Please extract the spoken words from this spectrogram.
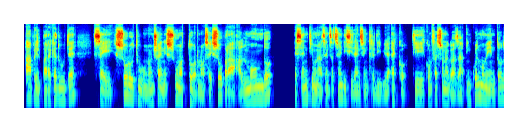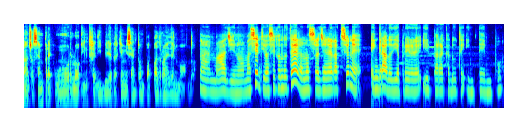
apri il paracadute, sei solo tu, non c'è nessuno attorno, sei sopra al mondo e senti una sensazione di silenzio incredibile. Ecco, ti confesso una cosa, in quel momento lancio sempre un urlo incredibile perché mi sento un po' padrone del mondo. Eh, immagino. Ma senti, ma secondo te la nostra generazione è in grado di aprire il paracadute in tempo?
